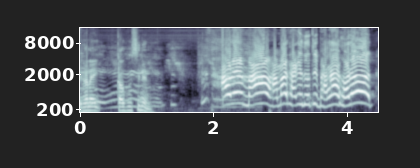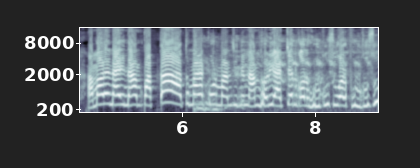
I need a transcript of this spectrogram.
এখানে কাউকে চিনেন? আরে মা আমার থাকে ধরছি ভাঙা ঘরত। আমার নাই নাম পাত্তা। তোমার কোন মানসিনের নাম ধরি আছেন কোন হুলকুসু আর ফুলকুসু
